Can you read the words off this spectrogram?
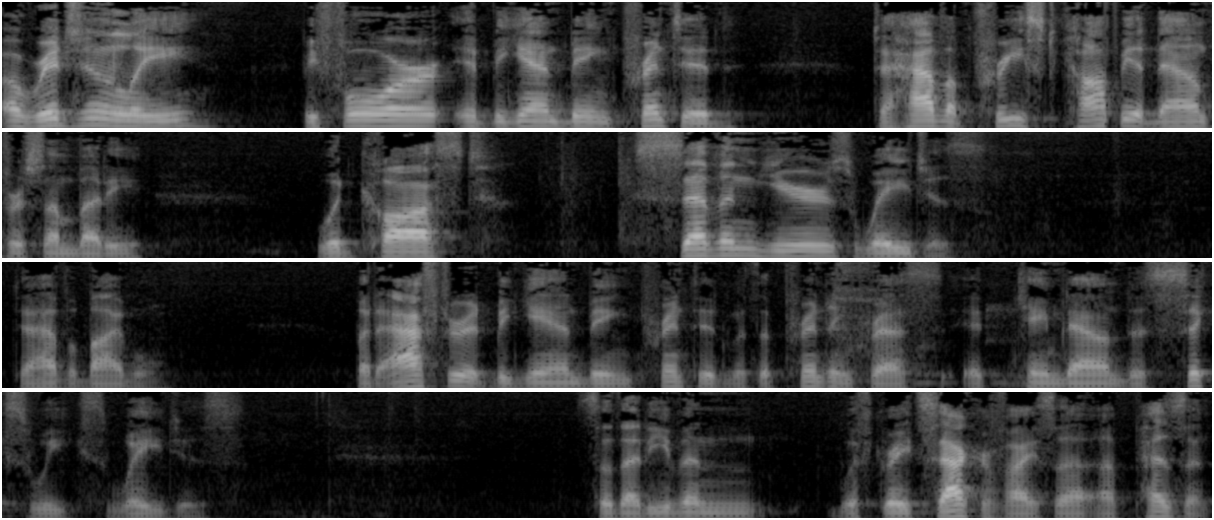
originally, before it began being printed, to have a priest copy it down for somebody would cost seven years' wages to have a Bible. But after it began being printed with the printing press, it came down to six weeks' wages. So that even with great sacrifice, a, a peasant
